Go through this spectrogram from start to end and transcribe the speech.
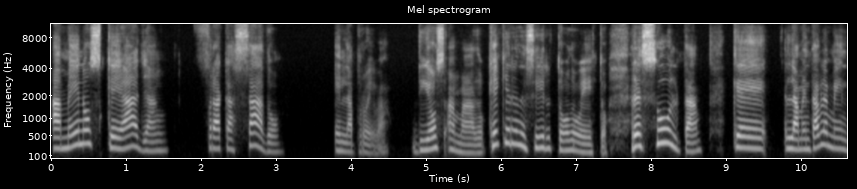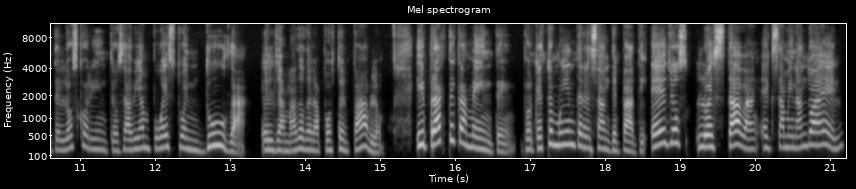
a menos que hayan fracasado en la prueba. Dios amado. ¿Qué quiere decir todo esto? Resulta que lamentablemente los corintios habían puesto en duda el llamado del apóstol Pablo. Y prácticamente, porque esto es muy interesante, Patti, ellos lo estaban examinando a él,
